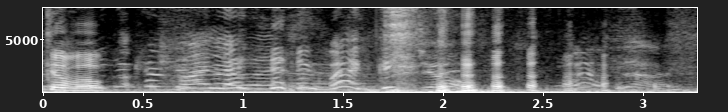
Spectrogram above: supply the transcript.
come up. Well, good job.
